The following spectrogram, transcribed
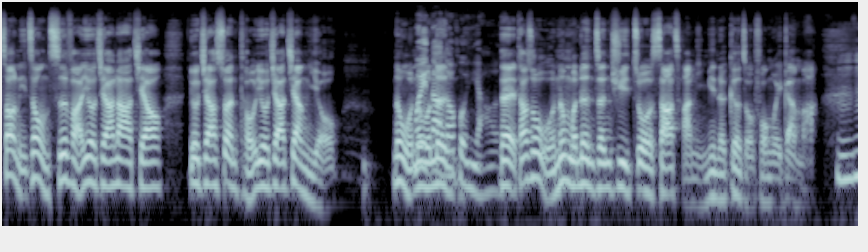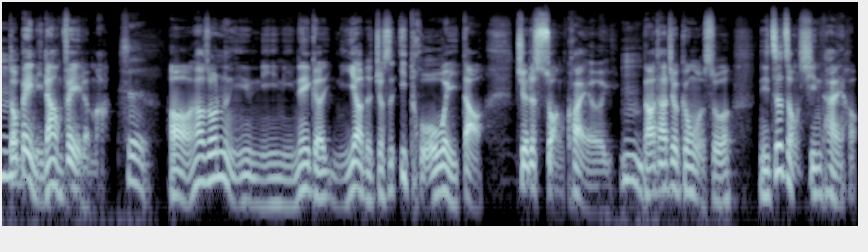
照你这种吃法，又加辣椒，又加蒜头，又加酱油，那我那么认都混淆了。对，他说我那么认真去做沙茶里面的各种风味干嘛？嗯，都被你浪费了嘛。是哦，他说你你你那个你要的就是一坨味道，觉得爽快而已。嗯，然后他就跟我说：“你这种心态哈，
